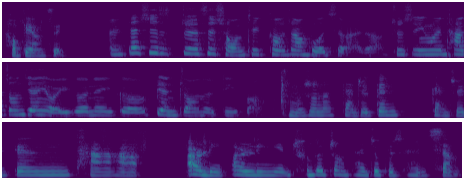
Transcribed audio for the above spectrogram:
好 Beyonce。哎，但是这是从 TikTok 上火起来的，就是因为它中间有一个那个变装的地方。怎么说呢？感觉跟感觉跟他二零二零年初的状态就不是很像。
